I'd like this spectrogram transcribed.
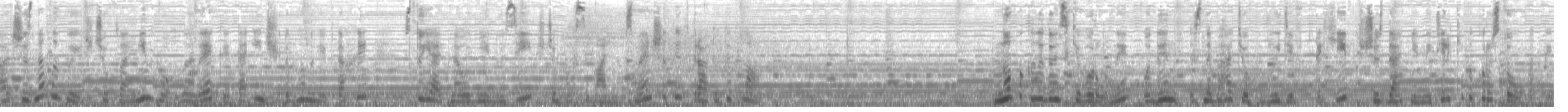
А чи знали ви, що фламінго, лелеки та інші довгоногі птахи стоять на одній нозі, щоб максимально зменшити втрату тепла? Новокаледонські ворони один з небагатьох видів птахів, що здатні не тільки використовувати,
